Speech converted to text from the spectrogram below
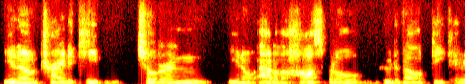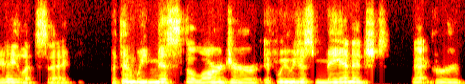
you know, trying to keep children, you know, out of the hospital who develop DKA, let's say. But then we miss the larger. If we just managed that group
